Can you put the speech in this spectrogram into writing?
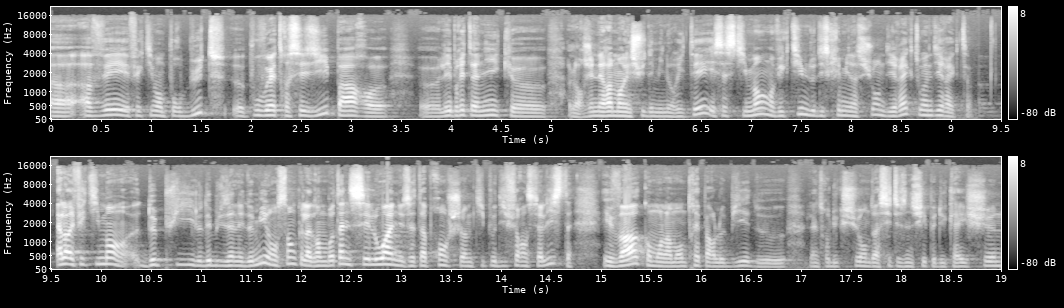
euh, avait effectivement pour but, euh, pouvait être saisie par les Britanniques, alors généralement issus des minorités, et s'estimant victimes de discrimination directe ou indirecte. Alors effectivement, depuis le début des années 2000, on sent que la Grande-Bretagne s'éloigne de cette approche un petit peu différentialiste et va, comme on l'a montré par le biais de l'introduction de la Citizenship Education,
